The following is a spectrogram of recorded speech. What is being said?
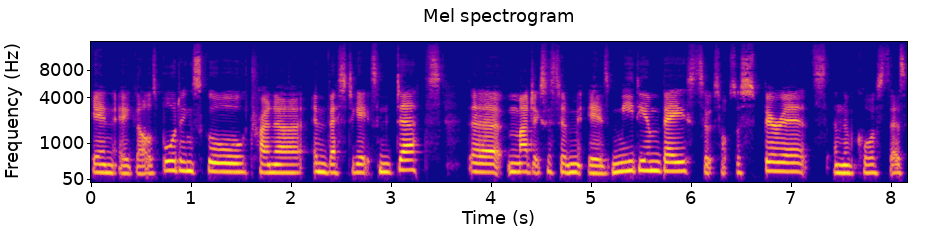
in a girls' boarding school trying to investigate some deaths. The magic system is medium based, so it's lots of spirits. And of course, there's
